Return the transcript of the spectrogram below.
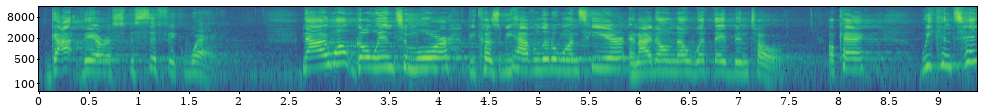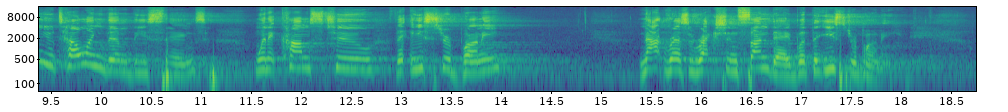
got there a specific way. Now, I won't go into more because we have little ones here and I don't know what they've been told, okay? We continue telling them these things when it comes to the Easter bunny, not Resurrection Sunday, but the Easter bunny.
